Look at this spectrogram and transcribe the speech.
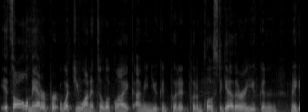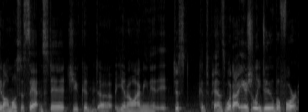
it's all a matter of what you want it to look like. I mean, you could put it, put them close together. You can make it almost a satin stitch. You could, uh, you know, I mean, it, it just depends. What I usually do before,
